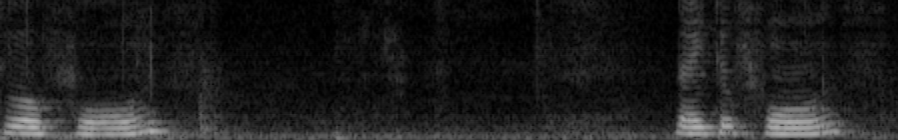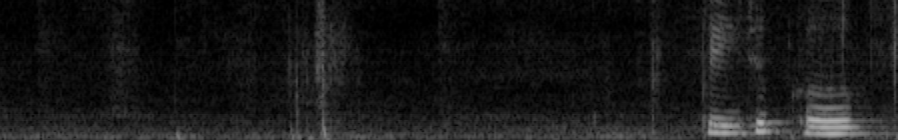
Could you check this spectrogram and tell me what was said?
టూ ఆఫ్ ఫోన్స్ నైట్ ఆఫ్ ఫోన్స్ పేజ్ ఆఫ్ కప్స్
